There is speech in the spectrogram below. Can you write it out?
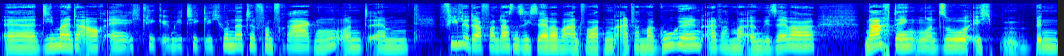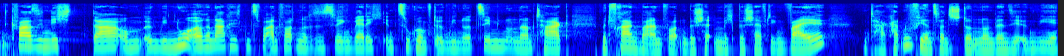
äh, die meinte auch, ey, ich kriege irgendwie täglich hunderte von Fragen und ähm, viele davon lassen sich selber beantworten. Einfach mal googeln, einfach mal irgendwie selber nachdenken und so. Ich bin quasi nicht da, um irgendwie nur eure Nachrichten zu beantworten und deswegen werde ich in Zukunft irgendwie nur zehn Minuten am Tag mit Fragen beantworten beschä mich beschäftigen, weil ein Tag hat nur 24 Stunden und wenn sie irgendwie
